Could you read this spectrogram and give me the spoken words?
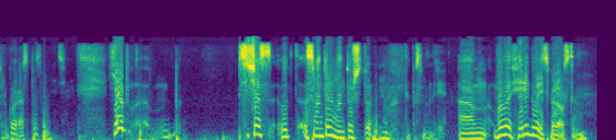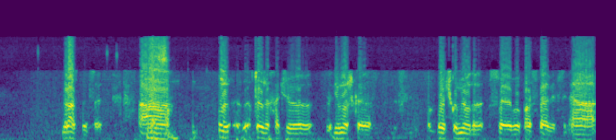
Другой раз позвоните. Я сейчас вот смотрю на то, что... Ну, ты посмотри. вы в эфире говорите, пожалуйста. Здравствуйте. А, тоже хочу немножко бочку меда своего поставить. А,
